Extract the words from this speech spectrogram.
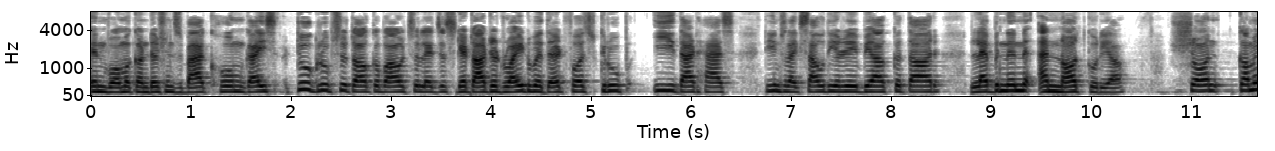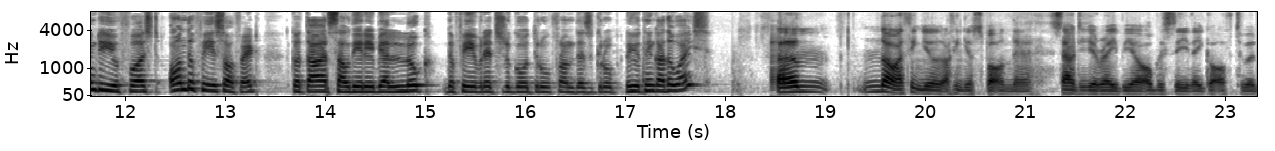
In warmer conditions back home, guys, two groups to talk about. So let's just get started right with it. First, Group E that has teams like Saudi Arabia, Qatar, Lebanon, and North Korea. Sean, coming to you first, on the face of it, Qatar, Saudi Arabia look the favorites to go through from this group. Do you think otherwise? Um, no, I think you're. I think you're spot on there. Saudi Arabia, obviously, they got off to a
